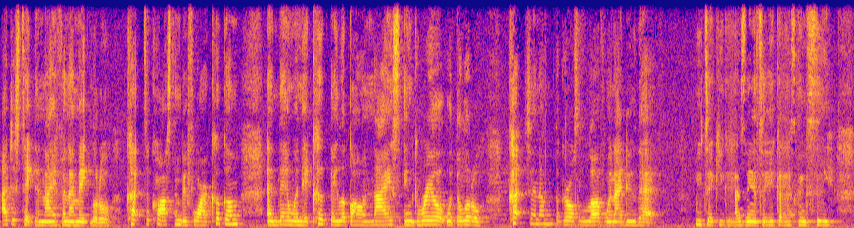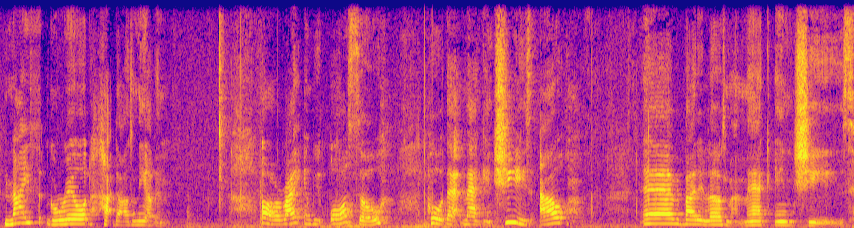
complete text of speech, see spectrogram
I just take the knife and I make little cuts across them before I cook them and then when they cook they look all nice and grilled with the little cuts in them the girls love when I do that me take you guys in so you guys can see nice grilled hot dogs in the oven. All right, and we also pulled that mac and cheese out. Everybody loves my mac and cheese.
